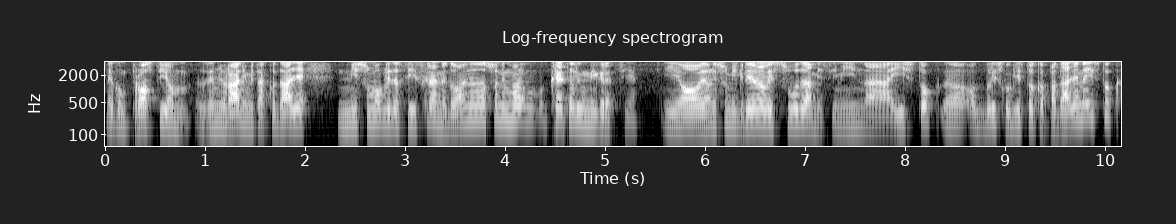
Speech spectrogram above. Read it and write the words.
nekom prostijom zemljoradnjom i tako dalje, nisu mogli da se ishrane dovoljno, da su oni kretali u migracije. I ovaj, oni su migrirali svuda, mislim, i na istok, e, od bliskog istoka pa dalje na istok,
